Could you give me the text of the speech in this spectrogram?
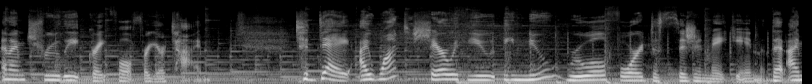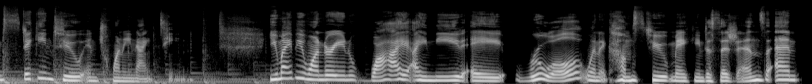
and I'm truly grateful for your time. Today, I want to share with you the new rule for decision making that I'm sticking to in 2019. You might be wondering why I need a rule when it comes to making decisions. And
